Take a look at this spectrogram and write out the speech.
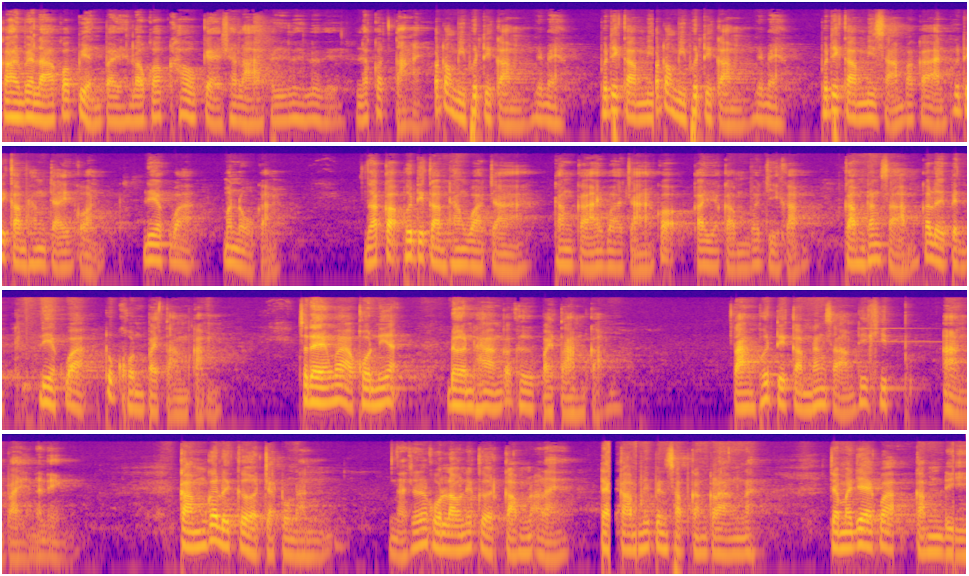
การเวลาก็เปลี่ยนไปเราก็เข้าแก่ชราไปเรื่อยๆแล้วก็ตายก็ต้องมีพฤติกรรมใช่ไหมพฤติกรรมมีก็ต้องมีพฤติกรรมใช่ไหมพฤติกรรมมี 3 ประการ พฤติกรรมทางใจก่อน เรียกว่ามโนกรรม แล้วก็พฤติกรรมทางวาจา ทางกายวาจาก็กายกรรมวจีกรรม กรรมทั้ง3ก็เลยเป็นเรียกว่าทุกคนไปตามกรรม แสดงว่าคนเนี้ยเดินทางก็คือไปตามกรรม ตามพฤติกรรมทั้ง3ที่คิดอ่านไปนั่นเอง กรรมก็เลยเกิดจากตรงนั้นนะฉะนั้นคนเราเนี่ยเกิดกรรมอะไร แต่กรรมนี่เป็นศัพท์กลางๆนะจะมาแยกว่ากรรมดี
